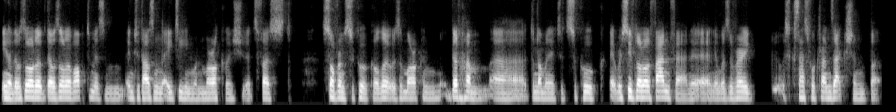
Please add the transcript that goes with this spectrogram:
you know, there was a lot of there was a lot of optimism in 2018 when Morocco issued its first sovereign sukuk, although it was a Moroccan dirham uh, denominated sukuk. It received a lot of fanfare and it, and it was a very successful transaction. But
